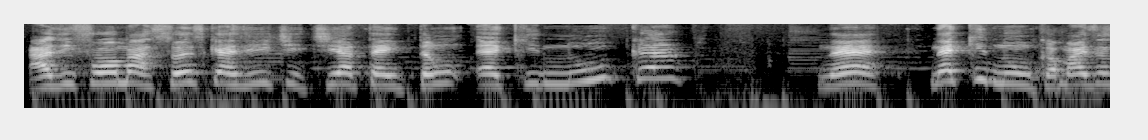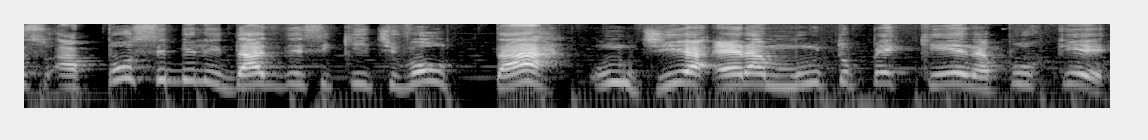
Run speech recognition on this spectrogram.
as informações que a gente tinha até então é que nunca, né, não é que nunca, mas a, a, possibilidade desse kit voltar um dia era muito pequena. Por quê?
